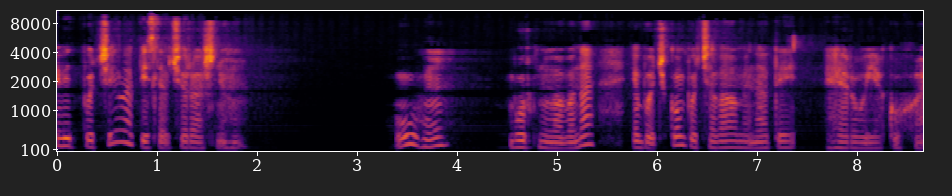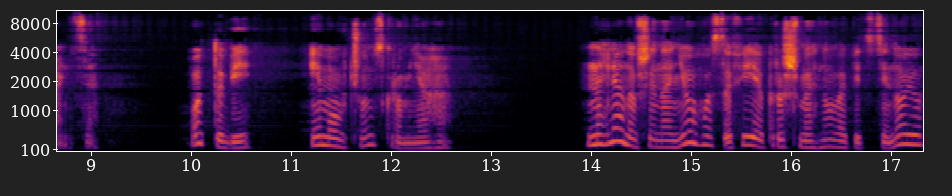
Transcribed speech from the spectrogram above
Відпочила після вчорашнього. Угу. буркнула вона і бочком почала оминати героя коханця. От тобі і мовчун скромняга. Не глянувши на нього, Софія прошмигнула під стіною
